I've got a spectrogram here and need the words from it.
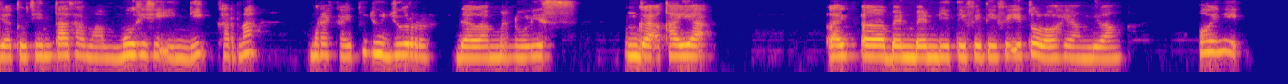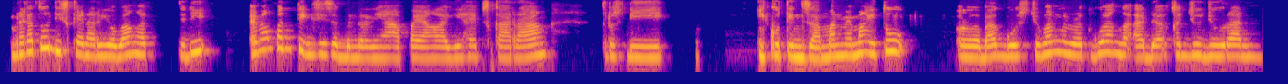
jatuh cinta sama musisi indie karena mereka itu jujur dalam menulis nggak kayak like eh, band-band di TV-TV itu loh yang bilang oh ini mereka tuh di skenario banget jadi emang penting sih sebenarnya apa yang lagi hype sekarang terus diikutin zaman memang itu eh, bagus cuman menurut gua nggak ada kejujuran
